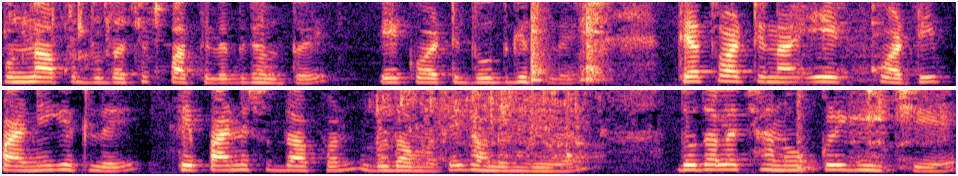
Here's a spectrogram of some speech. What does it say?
पुन्हा आपण दुधाच्याच पातेल्यात घालतोय. एक वाटी दूध घेतले त्याच वाटीनं एक वाटी पाणी घेतले ते पाणीसुद्धा आपण दुधामध्ये घालून घेऊया. दुधाला छान उकळी घ्यायची आहे.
